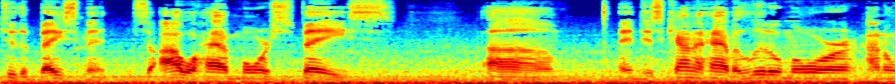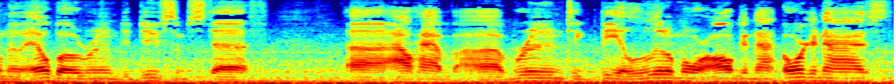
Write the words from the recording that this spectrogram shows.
to the basement so I will have more space. Um, and just kind of have a little more, I don't know, elbow room to do some stuff. Uh, I'll have uh, room to be a little more organi- organized.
